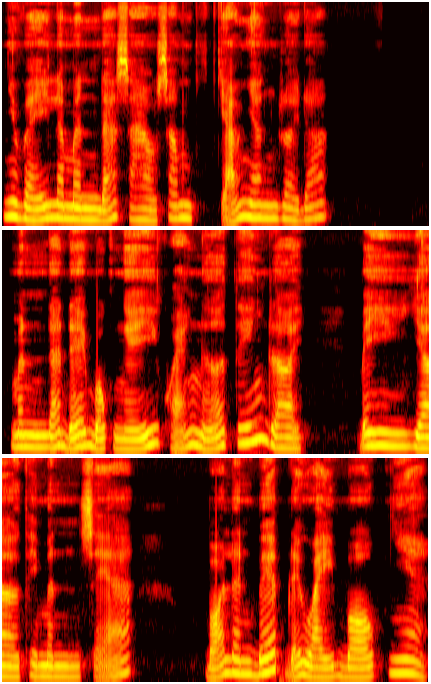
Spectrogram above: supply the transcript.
Như vậy là mình đã xào xong chảo nhân rồi đó mình đã để bột nghỉ khoảng nửa tiếng rồi. Bây giờ thì mình sẽ bỏ lên bếp để quậy bột nha.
